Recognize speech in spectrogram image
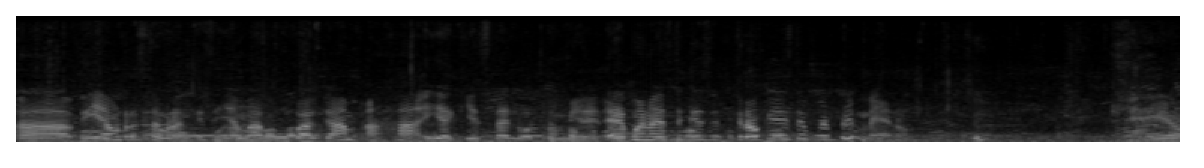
ah, había un restaurante que se llama Bubba Gum, ajá, y aquí está el otro, miren. Eh, bueno, este que es- creo que este fue el primero. ¿Sí? Creo.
